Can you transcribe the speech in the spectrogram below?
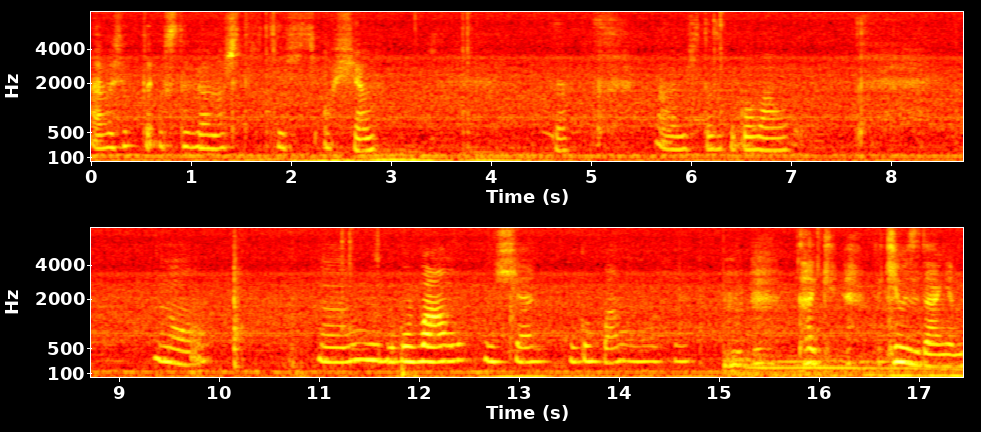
A właśnie tutaj ustawiłam na 48. Tak. Ale mi się to zbugowało. No. No, zbugowało mi się. Tak, takim zdaniem.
